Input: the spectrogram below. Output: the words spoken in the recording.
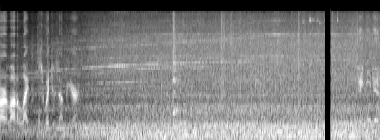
Are a lot of lights and switches up here. Tango down.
